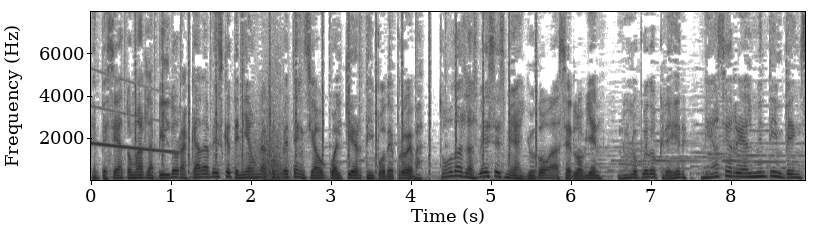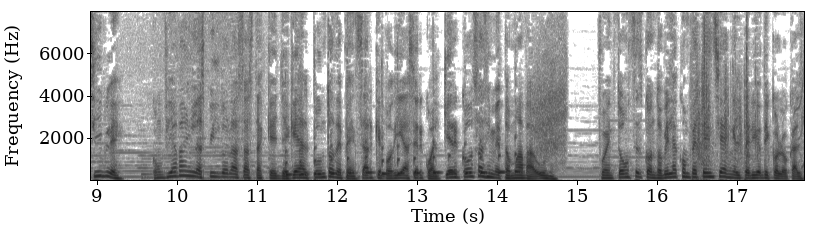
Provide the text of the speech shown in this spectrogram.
Empecé a tomar la píldora cada vez que tenía una competencia o cualquier tipo de prueba. Todas las veces me ayudó a hacerlo bien. No lo puedo creer, me hace realmente invencible. Confiaba en las píldoras hasta que llegué al punto de pensar que podía hacer cualquier cosa si me tomaba una. Fue entonces cuando vi la competencia en el periódico local.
